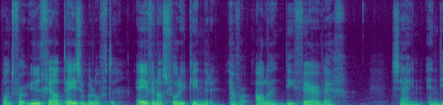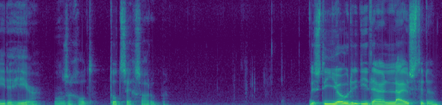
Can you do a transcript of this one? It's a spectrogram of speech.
Want voor u geldt deze belofte, evenals voor uw kinderen en voor allen die ver weg zijn en die de Heer, onze God, tot zich zal roepen. Dus die Joden die daar luisterden,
